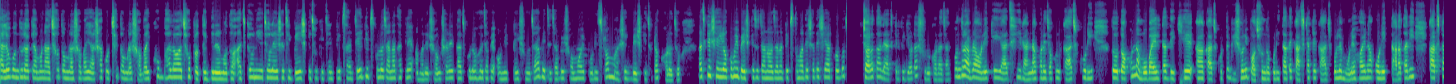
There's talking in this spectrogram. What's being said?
হ্যালো বন্ধুরা কেমন আছো তোমরা সবাই? আশা করছি তোমরা সবাই খুব ভালো আছো। প্রত্যেক দিনের মতো আজকেও নিয়ে চলে এসেছি বেশ কিছু কিচেন টিপস। আর যেই টিপসগুলো জানা থাকলে আমাদের সংসারের কাজগুলো হয়ে যাবে অনেকটাই সোজা। বেঁচে যাবে সময়, পরিশ্রম, মাসিক বেশ কিছুটা খরচও। আজকে সেই রকমই বেশ কিছু জানা অজানা টিপস তোমাদের সাথে শেয়ার করব। চলো তাহলে আজকের ভিডিওটা শুরু করা যাক। বন্ধুরা আমরা অনেকেই আছি রান্নাঘরে যখন কাজ করি তো তখন না মোবাইলটা দেখে কাজ করতে ভীষণই পছন্দ করি। তাতে কাজটাকে কাজ বলে মনে হয় না। অনেক তাড়াতাড়ি কাজটা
